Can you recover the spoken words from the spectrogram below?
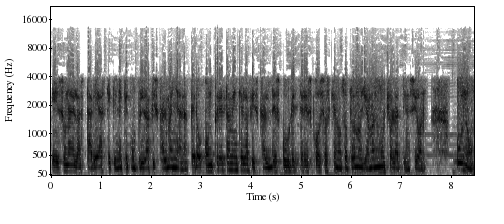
es, una de las tareas que tiene que cumplir la fiscal mañana. Pero concretamente la fiscal descubre tres cosas que a nosotros nos llaman mucho la atención. Uno,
